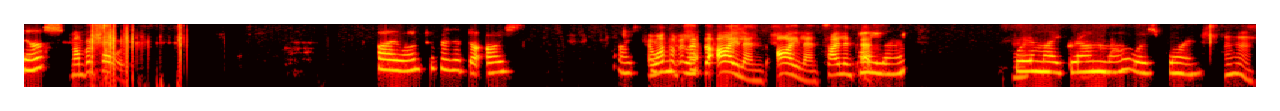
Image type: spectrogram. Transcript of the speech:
Yes. number four. I want to visit the ice. ice I want to visit the island, island, silent S. island where my grandma was born. Mhm.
